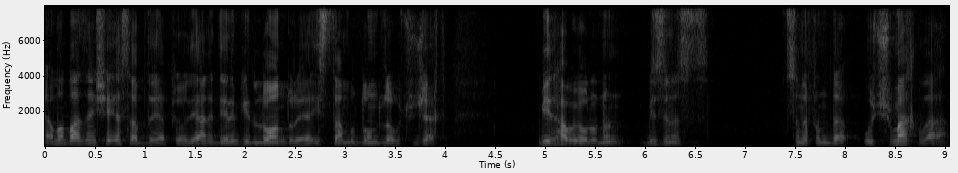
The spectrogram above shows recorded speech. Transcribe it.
Ama bazen şey hesabı da yapıyor. Yani diyelim ki Londra'ya, İstanbul Londra uçacak. Bir hava yolunun business sınıfında uçmakla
